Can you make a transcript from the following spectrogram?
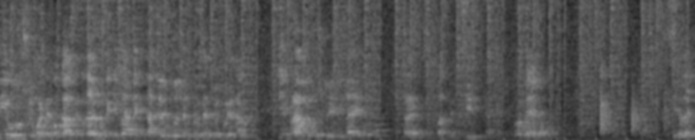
ліву ручкою можете показувати, куди ви будете кидати, кидати ви будете в корзинку поєднати. І правою ручкою кидаєте вас під ціль. Пробуємо. Feel it?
